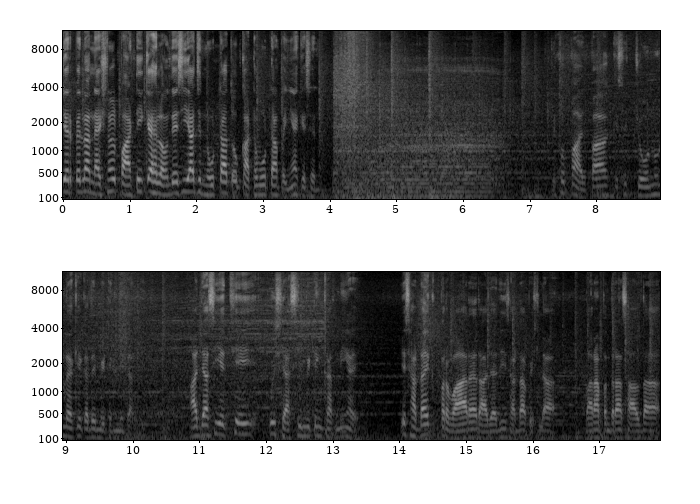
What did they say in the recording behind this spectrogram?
ਚਿਰ ਪਹਿਲਾਂ ਨੈਸ਼ਨਲ ਪਾਰਟੀ ਕਹਿਲਾਉਂਦੇ ਸੀ, ਅੱਜ ਨੋਟਾ ਤੋਂ ਘੱਟ ਵੋਟਾਂ ਪਈਆਂ ਕਿਸੇ ਨੂੰ। ਦੇਖੋ, ਭਾਜਪਾ ਕਿਸੇ ਚੋਣ ਨੂੰ ਲੈ ਕੇ ਕਦੇ ਮੀਟਿੰਗ ਨਹੀਂ ਕਰਦੀ। ਅੱਜ ਅਸੀਂ ਇੱਥੇ ਕੋਈ ਸਿਆਸੀ ਮੀਟਿੰਗ ਕਰਨੀ ਆਏ ਇਹ ਸਾਡਾ ਇੱਕ ਪਰਿਵਾਰ ਹੈ ਰਾਜਾ ਜੀ, ਸਾਡਾ ਪਿਛਲਾ 12-15 ਸਾਲ ਦਾ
